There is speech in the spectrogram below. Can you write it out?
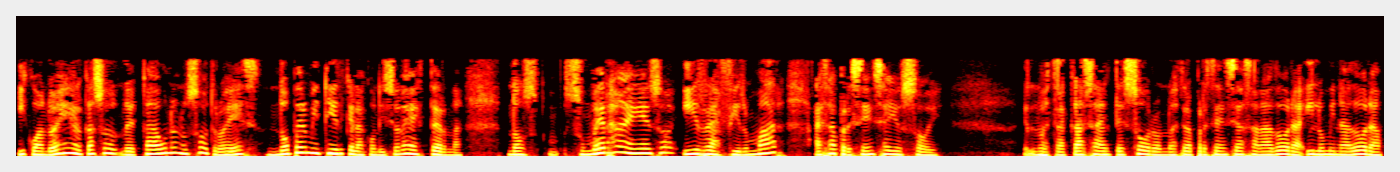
Y cuando es en el caso de cada uno de nosotros, es no permitir que las condiciones externas nos sumerjan en eso y reafirmar a esa presencia yo soy nuestra casa del tesoro, nuestra presencia sanadora, iluminadora,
